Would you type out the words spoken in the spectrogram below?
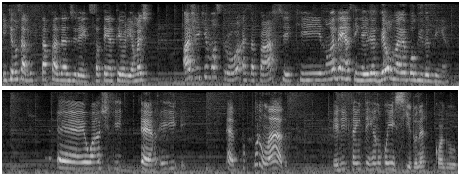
e que não sabe o que tá fazendo direito, só tem a teoria, mas Acho que mostrou essa parte que não é bem assim, ele deu uma evoluídazinha. É, eu acho que. É, e, é por um lado, ele está em terreno conhecido, né? Quando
